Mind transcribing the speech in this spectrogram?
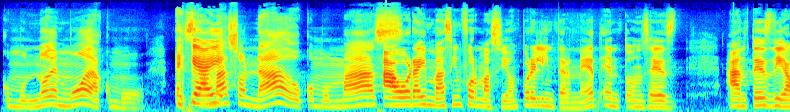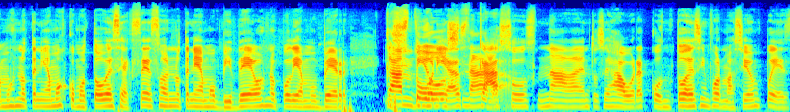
como no de moda, como es que hay, más sonado, como más... Ahora hay más información por el internet, entonces antes, digamos, no teníamos como todo ese acceso, no teníamos videos, no podíamos ver Cambios, historias, casos, nada. Entonces ahora con toda esa información, pues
